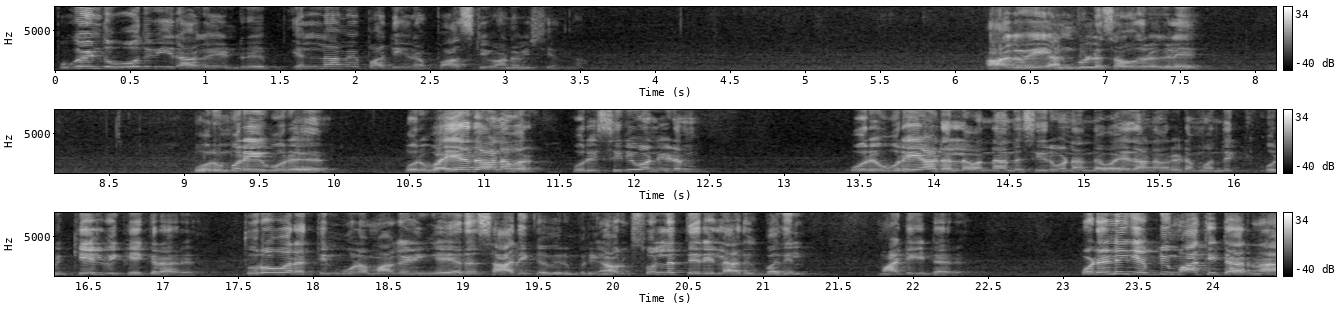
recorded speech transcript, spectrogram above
புகழ்ந்து ஓதுவீராக என்று எல்லாமே பார்த்தீங்கன்னா பாசிட்டிவான விஷயம்தான். ஆகவே அன்புள்ள சகோதரர்களே ஒரு முறை ஒரு ஒரு வயதானவர் ஒரு சிறுவனிடம் ஒரு உரையாடலில் வந்து அந்த சிறுவன் அந்த வயதானவரிடம் வந்து ஒரு கேள்வி கேட்குறாரு. துறவரத்தின் மூலமாக நீங்கள் எதை சாதிக்க விரும்புகிறீங்க அவருக்கு சொல்ல தெரியல அதுக்கு பதில். மாட்டிக்கிட்டாரு. உடனே எப்படி மாற்றிட்டாருன்னா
